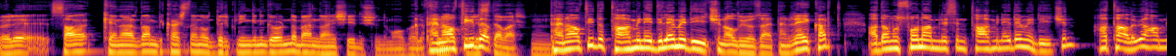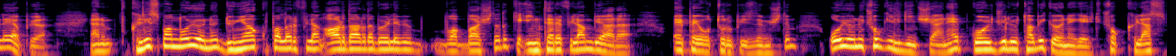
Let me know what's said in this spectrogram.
Böyle sağ kenardan birkaç tane o driplingini gördüğümde ben de aynı şeyi düşündüm. O böyle penaltıyı da var. Hmm. Penaltıyı da tahmin edilemediği için alıyor zaten. Raykart adamın son hamlesini tahmin edemediği için hatalı bir hamle yapıyor. Yani Klinsmann'ın o yönü dünya kupaları falan ardarda arda böyle bir başladık ya Inter'e falan bir ara epey oturup izlemiştim. O yönü çok ilginç yani hep golcülüğü tabii ki öne geçti. Çok klas,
